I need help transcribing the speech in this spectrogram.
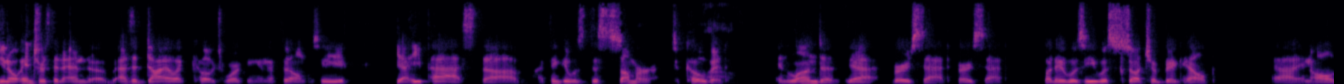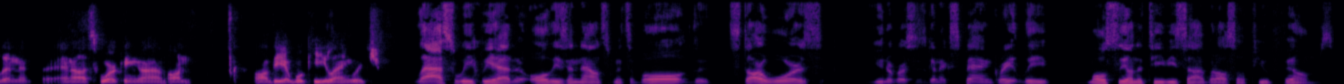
you know, interested and uh, as a dialect coach working in the films. He, yeah, he passed. Uh, I think it was this summer to COVID wow. in London. Yeah, very sad, very sad. But it was he was such a big help uh, in Alden and, and, us working um, on on the Wookiee language. Last week we had all these announcements of all the Star Wars universe is going to expand greatly, mostly on the TV side, but also a few films.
